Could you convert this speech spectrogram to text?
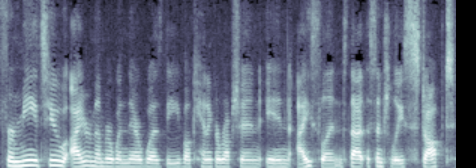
For me too, I remember when there was the volcanic eruption in Iceland that essentially stopped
